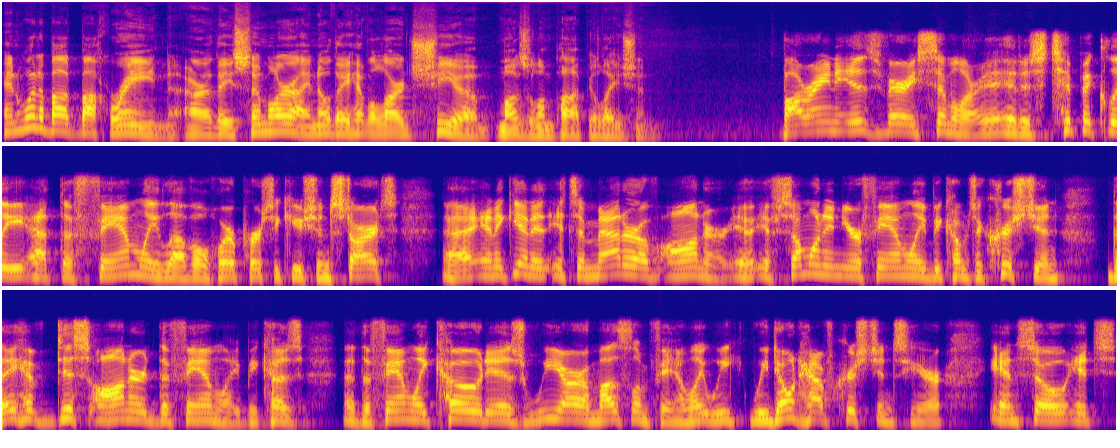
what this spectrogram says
And what about Bahrain? Are they similar? I know they have a large Shia Muslim population. Bahrain is very similar. It is typically at the family level where persecution starts. Uh, and again, it, it's a matter of honor. If someone in your family becomes a Christian, they have dishonored the family because uh, the family code is we are a Muslim family. We, we don't have Christians here. And so it's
